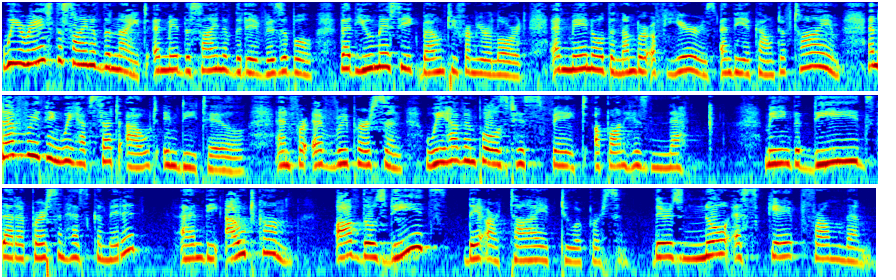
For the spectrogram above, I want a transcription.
We erased the sign of the night and made the sign of the day visible, that you may seek bounty from your Lord, and may know the number of years and the account of time. And everything we have set out in detail. And for every person, we have imposed his fate upon his neck. Meaning the deeds that a person has committed, and the outcome of those deeds, they are tied to a person. There's no escape from them.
